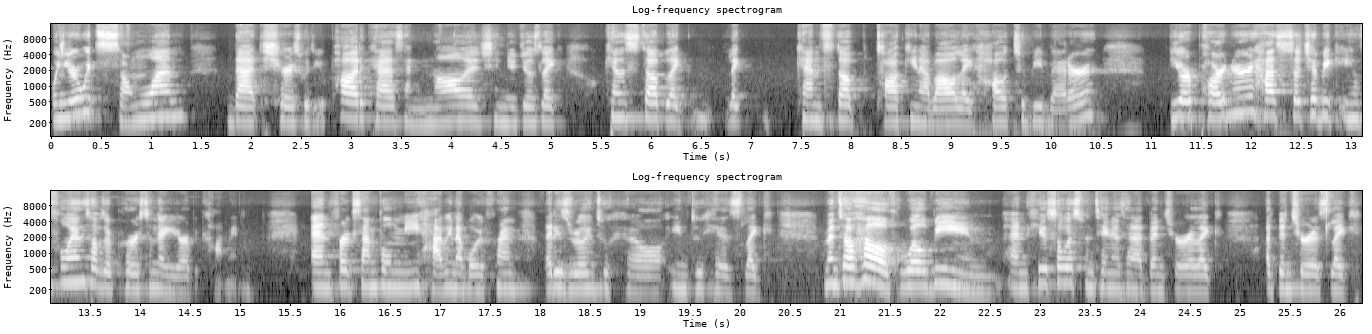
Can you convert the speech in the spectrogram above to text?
when you're with someone that shares with you podcasts and knowledge, and you just like can stop like like can stop talking about like how to be better, your partner has such a big influence of the person that you're becoming. And for example, me having a boyfriend that is really into hell into his like mental health, well-being, and he's always spontaneous and adventurous, like adventurous, like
